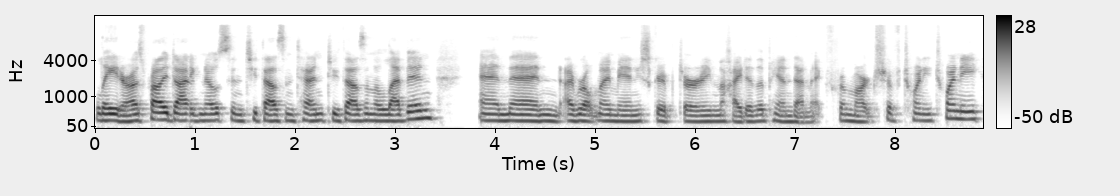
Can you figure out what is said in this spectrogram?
later. I was probably diagnosed in 2010, 2011. And then I wrote my manuscript during the height of the pandemic from March of 2020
